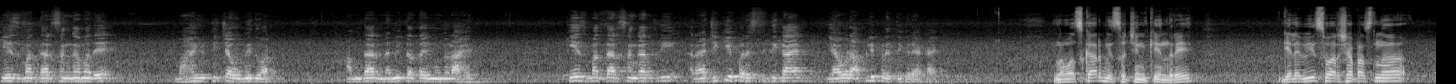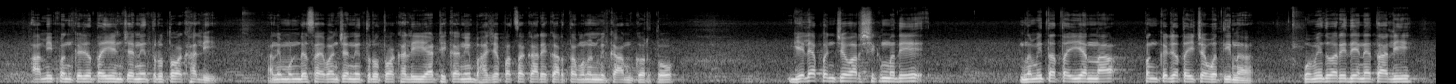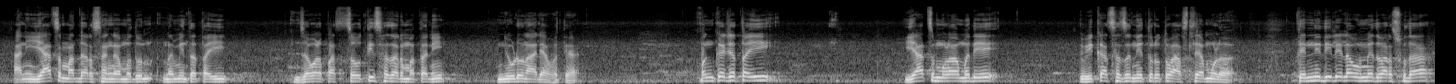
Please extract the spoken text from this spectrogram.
केज मतदारसंघामध्ये महायुतीच्या उमेदवार आमदार नमिताताई मुंदडा आहेत. केज मतदारसंघातली राजकीय परिस्थिती काय यावर आपली प्रतिक्रिया काय? नमस्कार मी सचिन केंद्रे. गेल्या वीस वर्षापासून आम्ही पंकजाताई यांच्या नेतृत्वाखाली आणि मुंडे साहेबांच्या नेतृत्वाखाली या ठिकाणी भाजपाचा कार्यकर्ता म्हणून मी काम करतो. गेल्या पंचवार्षिकमध्ये नमिताताई यांना पंकजाताईच्या वतीनं उमेदवारी देण्यात आली. आणि याच मतदारसंघामधून नमिताताई जवळपास चौतीस हजार मतांनी निवडून आल्या होत्या. पंकजाताई याच मुळामध्ये विकासाचं नेतृत्व असल्यामुळं त्यांनी दिलेला उमेदवारसुद्धा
